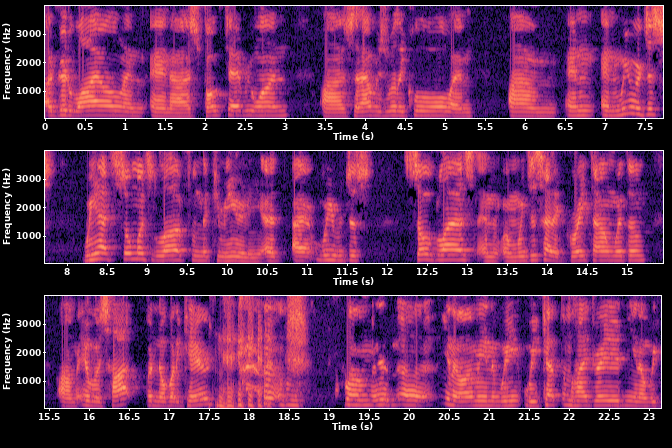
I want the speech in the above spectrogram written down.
a good while and and uh, spoke to everyone. Uh, so that was really cool and um, and and we were just we had so much love from the community. I, I, we were just so blessed, and, and we just had a great time with them. Um, it was hot, but nobody cared. um, and, uh, you know, I mean, we, we kept them hydrated. You know, we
